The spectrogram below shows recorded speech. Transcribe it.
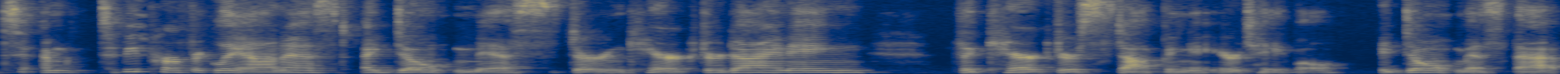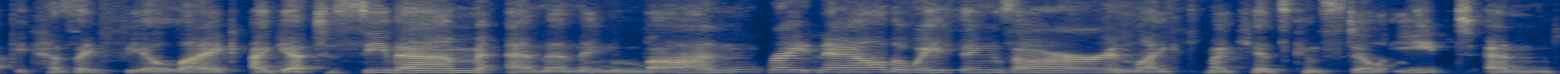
t- I'm, to be perfectly honest, I don't miss during character dining the characters stopping at your table. I don't miss that because I feel like I get to see them and then they move on right now the way things are and like my kids can still eat and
